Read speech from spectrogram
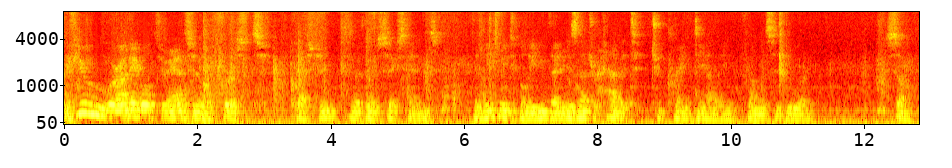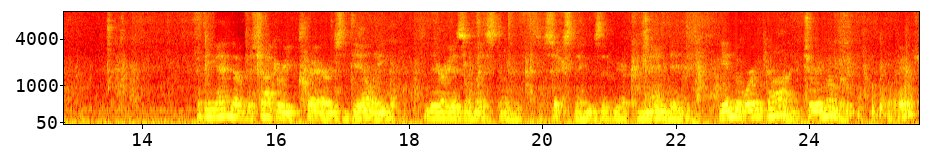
If you were unable to answer the first question with those six things, it leads me to believe that it is not your habit to pray daily from the Siddur. So, at the end of the Shacharit prayers daily, there is a list of six things that we are commanded in the Word of God to remember. What page?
